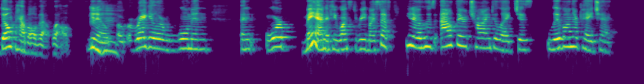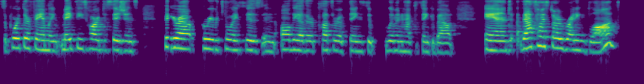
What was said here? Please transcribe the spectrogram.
don't have all that wealth. You mm-hmm. know, a, a regular woman and or man, if he wants to read my stuff, you know, who's out there trying to like just live on their paycheck, support their family, make these hard decisions, figure out career choices and all the other plethora of things that women have to think about. And that's how I started writing blogs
